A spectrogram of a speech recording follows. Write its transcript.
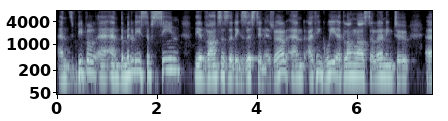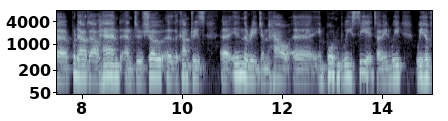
and people and the Middle East have seen the advances that exist in Israel. And I think we at long last are learning to uh, put out our hand and to show uh, the countries uh, in the region how important we see it. I mean, we we have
